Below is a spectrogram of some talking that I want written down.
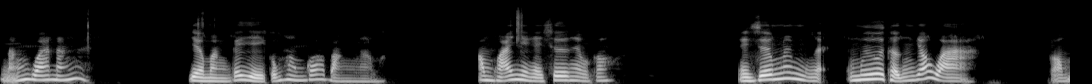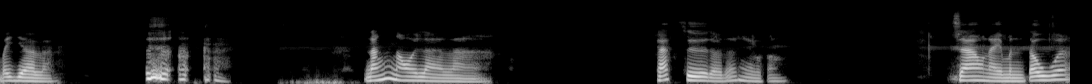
Nắng quá nắng rồi. giờ bằng cái gì cũng không có bằng nào không phải như ngày xưa nha bà con. Ngày xưa mới mưa thuận gió hòa. Còn bây giờ là nắng nôi là là khác xưa rồi đó nghe bà con. Sau này mình tu á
